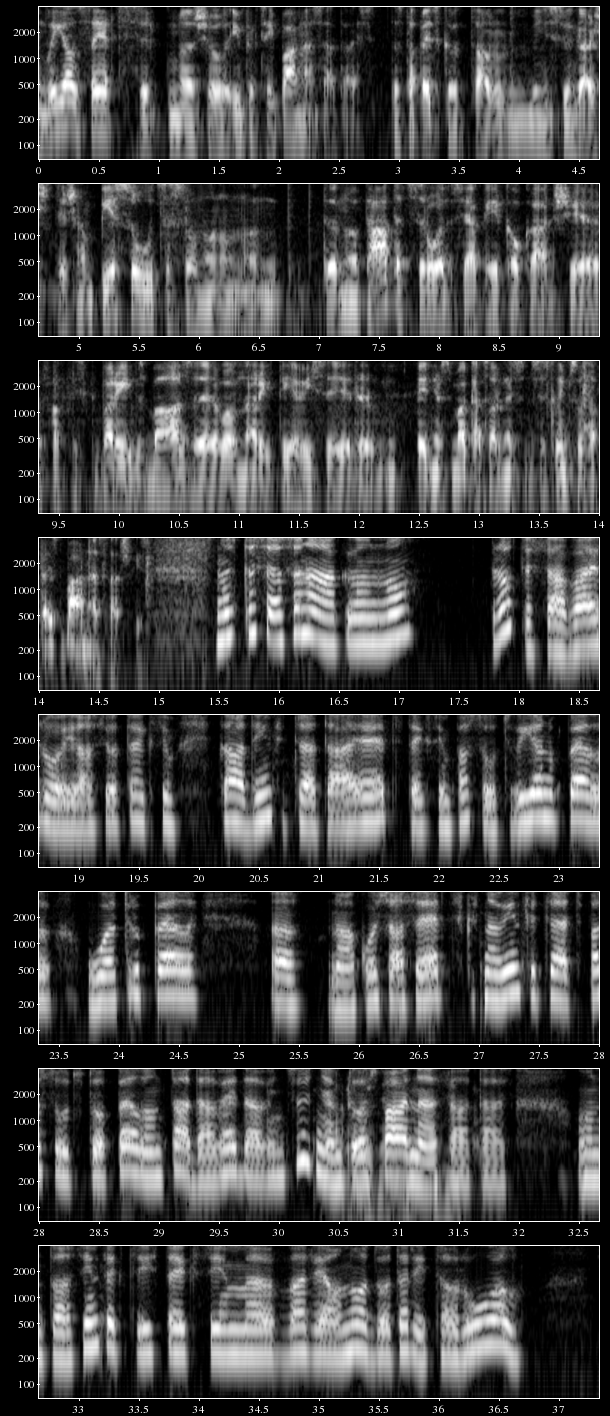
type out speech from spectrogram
liels ērts ir m, šo infekciju pārnēsātājs? Tas tāpēc, ka tā, viņas vienkārši piesūcas, un, un, un, un no tā tas rodas, jā, ka ir kaut kāda šie faktiski barības bāze, un arī tie visi ir, nu, pieņemsim, kāds organisms ir slims, un tāpēc pārnēsās šīs. Nu, tas jau sanāk, nu, procesā vairojās, jo, teiksim, kāda inficētā ētis, teiksim, pasūta vienu peli, otru peli. Uh, Nākošās ērces, kas nav inficētas, pasūta to peli un tādā veidā viņas uzņem tos uzņem, pārnēsātājus. Un tās infekcijas, teiksim, var jau nodot arī caur olu.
